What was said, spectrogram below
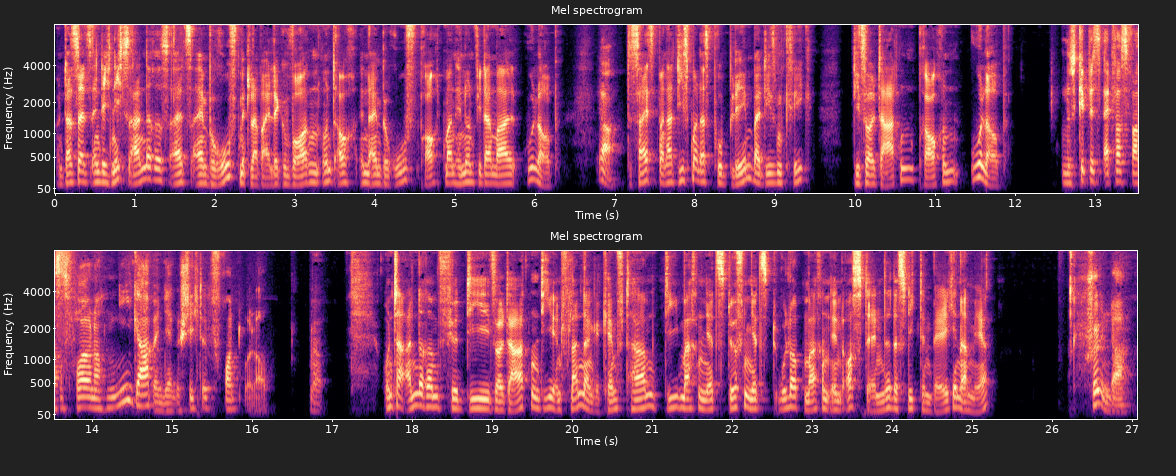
Und das ist letztendlich nichts anderes als ein Beruf mittlerweile geworden und auch in einem Beruf braucht man hin und wieder mal Urlaub. Ja. Das heißt, man hat diesmal das Problem bei diesem Krieg, die Soldaten brauchen Urlaub. Und es gibt jetzt etwas, was es vorher noch nie gab in der Geschichte, Fronturlaub. Ja. unter anderem für die Soldaten, die in Flandern gekämpft haben, die machen jetzt, dürfen jetzt Urlaub machen in Ostende, das liegt in Belgien am Meer. Schön da.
